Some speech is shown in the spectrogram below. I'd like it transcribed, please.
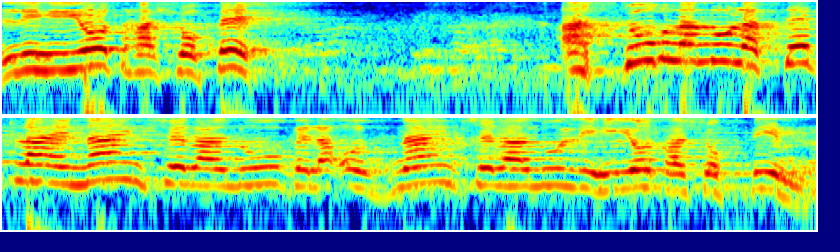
להיות השופט. אסור לנו לתת לעיניים שלנו ולאוזניים שלנו להיות השופטים.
